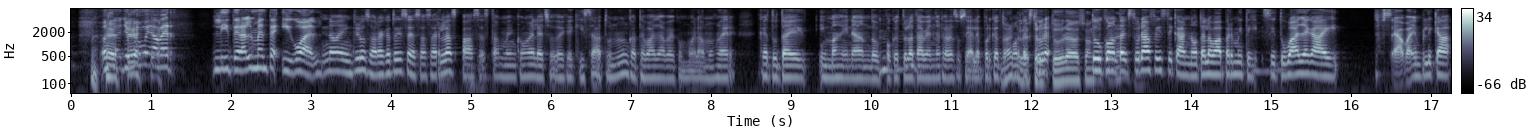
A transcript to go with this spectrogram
o sea, yo me voy a ver literalmente igual. No, incluso ahora que tú dices eso, hacer las paces también con el hecho de que quizá tú nunca te vayas a ver como la mujer que tú estás imaginando porque tú la estás viendo en redes sociales, porque tu No, contextura, tu contextura física no te lo va a permitir. Si tú vas a llegar ahí, o sea, va a implicar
